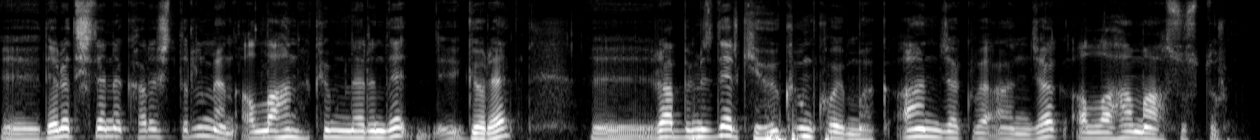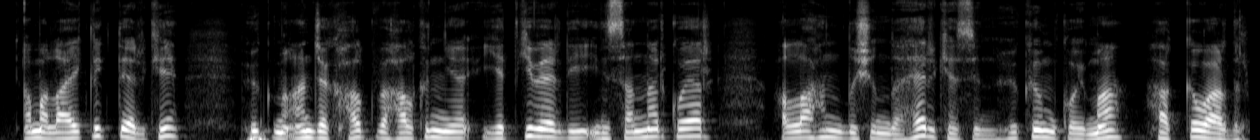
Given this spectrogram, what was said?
Ee, devlet işlerine karıştırılmayan Allah'ın hükümlerinde e, göre e, Rabbimiz der ki hüküm koymak ancak ve ancak Allah'a mahsustur. Ama laiklik der ki hükmü ancak halk ve halkın yetki verdiği insanlar koyar. Allah'ın dışında herkesin hüküm koyma hakkı vardır.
